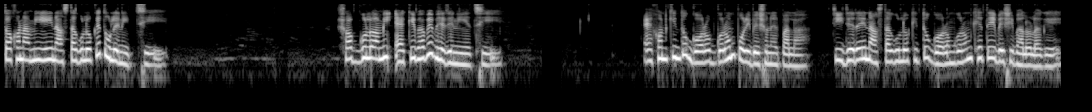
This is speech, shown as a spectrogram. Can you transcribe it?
তখন আমি এই নাস্তাগুলোকে তুলে নিচ্ছি। সবগুলো আমি একইভাবে ভেজে নিয়েছি। এখন কিন্তু গরম গরম পরিবেশনের পালা। চিজের এই নাস্তাগুলো কিন্তু গরম গরম খেতেই বেশি ভালো লাগে।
